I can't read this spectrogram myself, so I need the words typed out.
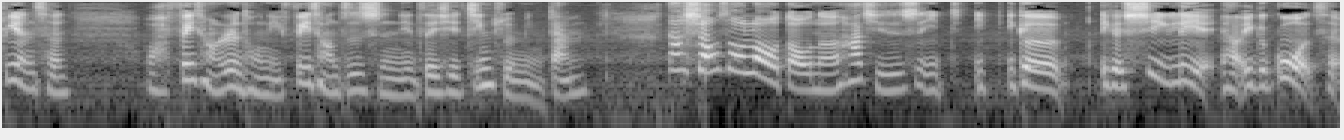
变成哇，非常认同你，非常支持你这些精准名单。那销售漏斗呢？它其实是一一一个一个系列，还有一个过程。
